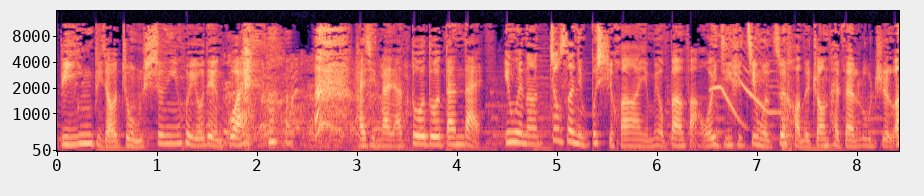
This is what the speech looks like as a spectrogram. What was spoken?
鼻音比较重，声音会有点怪，还请大家多多担待。因为呢，就算你不喜欢啊，也没有办法，我已经是尽我最好的状态在录制了。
